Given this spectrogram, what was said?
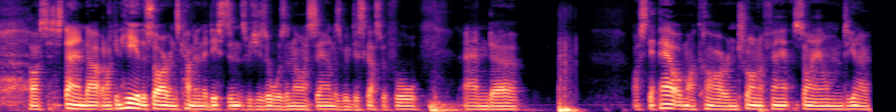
I stand up and I can hear the sirens coming in the distance, which is always a nice sound, as we've discussed before. And uh, I step out of my car and trying to sound, you know,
